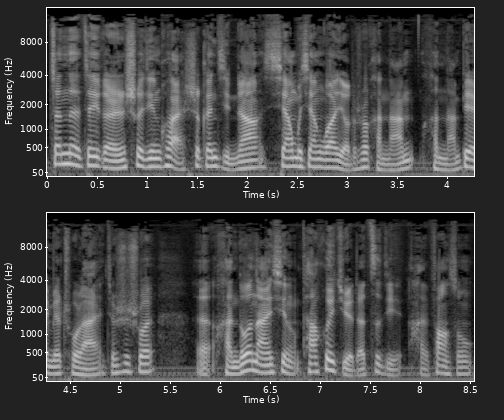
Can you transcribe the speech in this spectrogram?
真的这个人射精快是跟紧张相不相关？有的时候很难很难辨别出来。就是说，呃，很多男性他会觉得自己很放松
